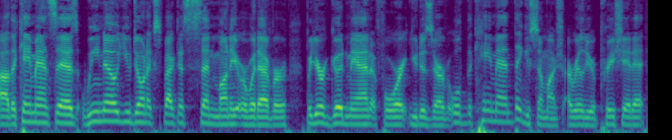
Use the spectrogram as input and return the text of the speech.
Uh, the K Man says, We know you don't expect us to send money or whatever, but you're a good man for it. You deserve it. Well, the K Man, thank you so much. I really do appreciate it.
